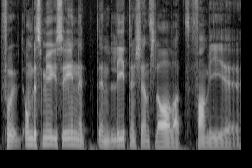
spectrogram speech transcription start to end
för, om det smyger sig in ett, en liten känsla av att fan vi, eh,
